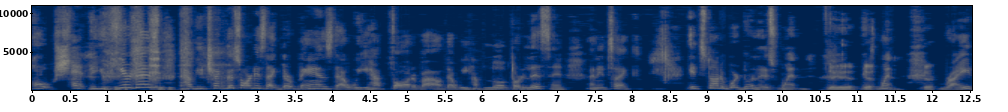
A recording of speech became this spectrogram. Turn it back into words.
oh shit, do you hear this? have you checked this artist? Like they're bands that we have thought about, that we have looked or listened, and it's like it's not if we're doing it, it's when. Yeah, yeah, yeah. It's when, Yeah. right?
